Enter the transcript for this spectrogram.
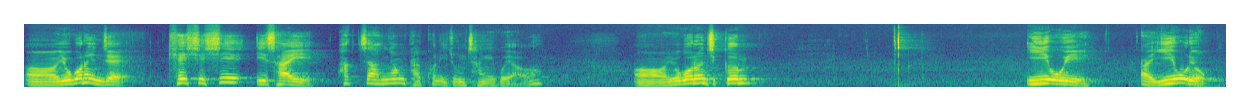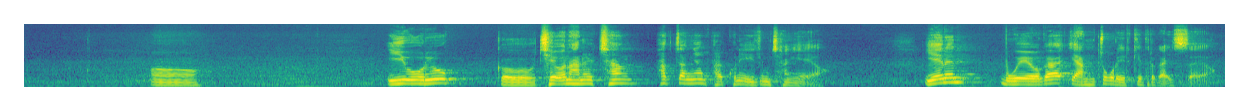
어, 요거는 이제 KCC 242 확장형 발코니 이중창이고요. 어, 요거는 지금 252, 아, 256, 어, 256, 그, 재원 하늘창 확장형 발코니 이중창이에요. 얘는 모에어가 양쪽으로 이렇게 들어가 있어요.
